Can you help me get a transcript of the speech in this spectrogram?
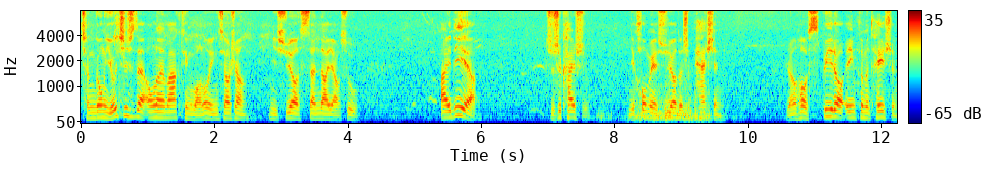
成功，尤其是在 online marketing 网络营销上。你需要三大要素，idea 只是开始，你后面需要的是 passion，然后 speed of implementation，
